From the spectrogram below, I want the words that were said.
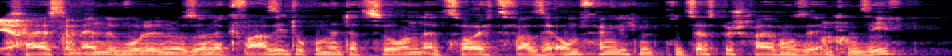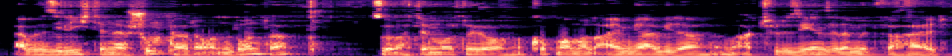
Ja. Das heißt, am Ende wurde nur so eine Quasi-Dokumentation erzeugt, zwar sehr umfänglich, mit Prozessbeschreibung sehr intensiv, aber sie liegt in der Schublade unten drunter. So nach dem Motto, ja, gucken wir mal in einem Jahr wieder, aktualisieren sie, damit wir halt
